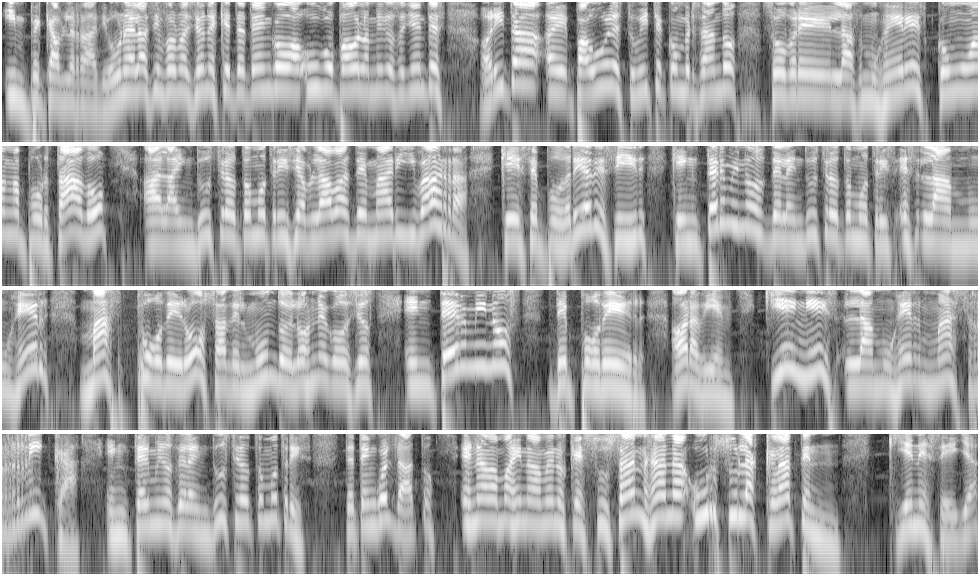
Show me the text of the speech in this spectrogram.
Impecable Radio. Una de las informaciones que te tengo, a Hugo, Paul, amigos oyentes. Ahorita, eh, Paul, estuviste conversando sobre las mujeres, cómo han aportado a la industria automotriz y hablabas de Mari Ibarra, que se podría decir que en términos de la industria automotriz es la mujer más poderosa del mundo de los negocios en términos de poder. Ahora bien, ¿quién es la mujer más rica en términos de la industria automotriz? Te tengo el dato. Es nada más y nada menos que Susan Hanna Ursula Klatten. ¿Quién es ella?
